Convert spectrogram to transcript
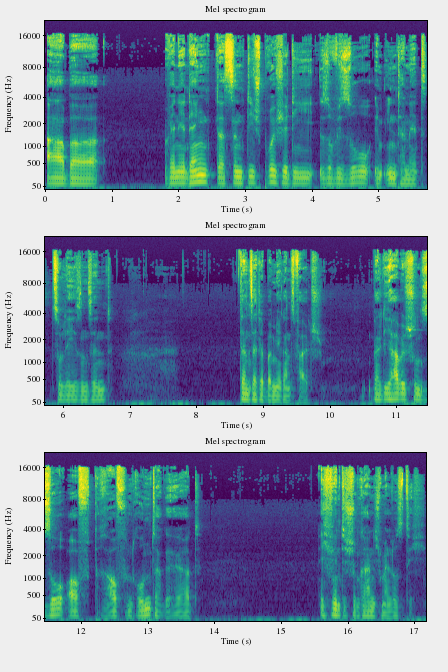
Aber wenn ihr denkt, das sind die Sprüche, die sowieso im Internet zu lesen sind, dann seid ihr bei mir ganz falsch. Weil die habe ich schon so oft rauf und runter gehört. Ich finde die schon gar nicht mehr lustig.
